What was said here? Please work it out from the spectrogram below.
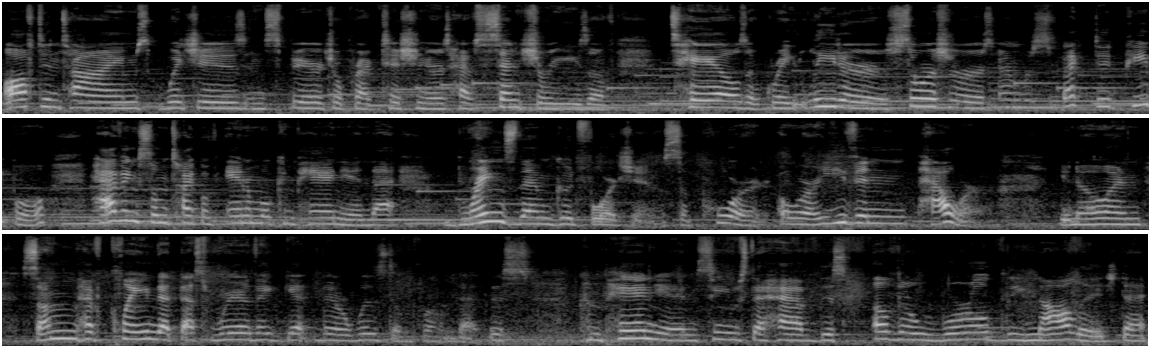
oftentimes witches and spiritual practitioners have centuries of tales of great leaders sorcerers and respected people having some type of animal companion that brings them good fortune support or even power you know? And some have claimed that that's where they get their wisdom from that this companion seems to have this otherworldly knowledge that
